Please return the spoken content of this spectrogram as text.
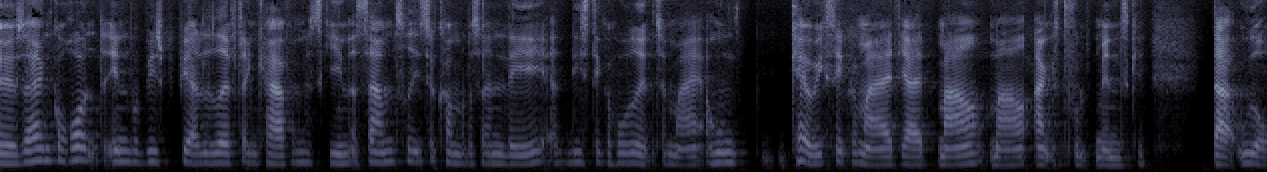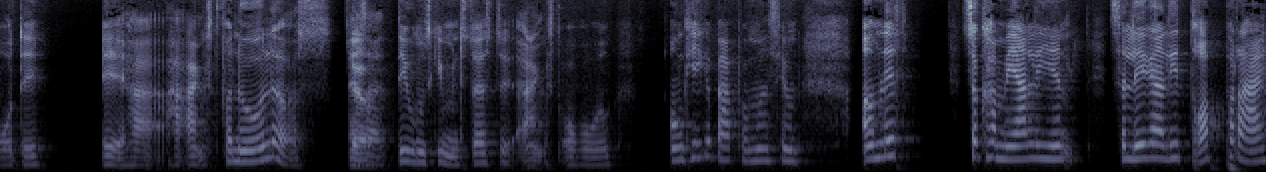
Øh, så han går rundt inde på Bispebjerg og leder efter en kaffemaskine, og samtidig så kommer der så en læge, at lige stikker hovedet ind til mig, og hun kan jo ikke se på mig, at jeg er et meget, meget angstfuldt menneske, der ud over det øh, har, har angst for nåle også. Ja. Altså, det er jo måske min største angst overhovedet. Og hun kigger bare på mig og siger hun, om lidt, så kommer jeg lige ind, så lægger jeg lige et drop på dig,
